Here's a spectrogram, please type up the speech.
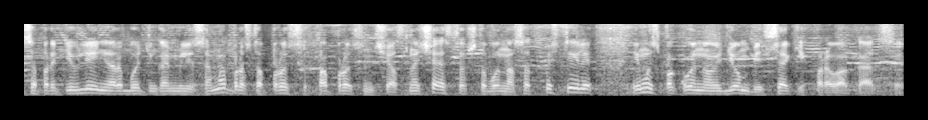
сопротивление работникам милиции. Мы просто просим, попросим сейчас начальство, чтобы нас отпустили, и мы спокойно уйдем без всяких провокаций.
